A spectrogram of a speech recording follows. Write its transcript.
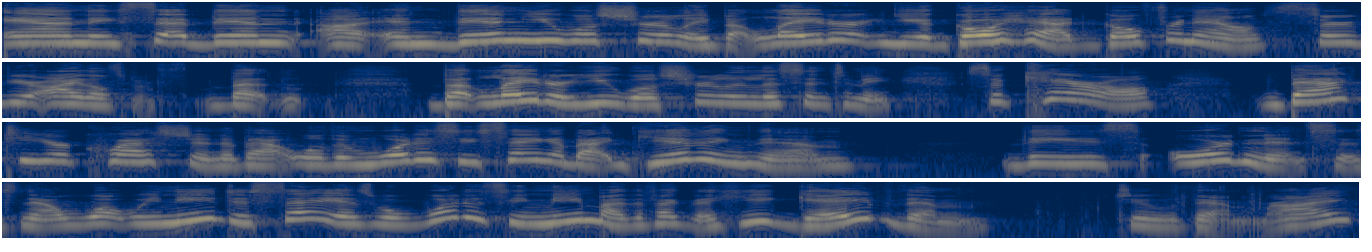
And he said, then, uh, and then you will surely, but later, you go ahead, go for now, serve your idols, but, but, but later you will surely listen to me. So, Carol, back to your question about, well, then what is he saying about giving them these ordinances? Now, what we need to say is, well, what does he mean by the fact that he gave them to them, right?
